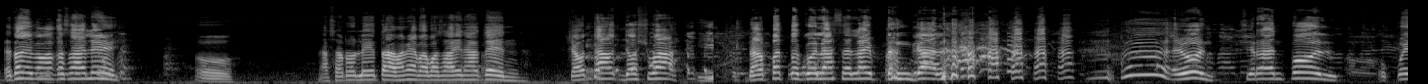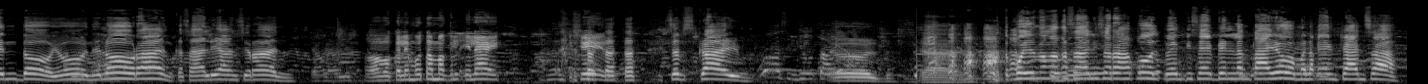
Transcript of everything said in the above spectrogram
Ito yung mga kasali. Oh. Nasa roleta. Mamaya babasahin natin. Shout out Joshua. Dapat pag wala sa live tanggal. Ayun, si Ran Paul. Ukwendo, yun. Hello, Ran. Kasali yan si Ran. Oh, huwag kalimutan mag-like, i-share. Subscribe. Yun. Yan. Ito po yung mga kasali sa raffle. 27 lang tayo. Malaki ang tsansa.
